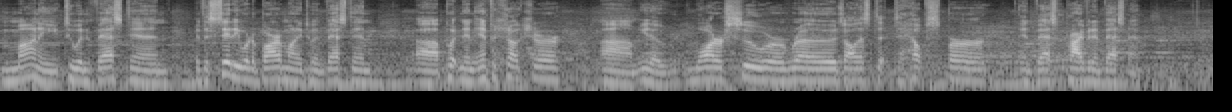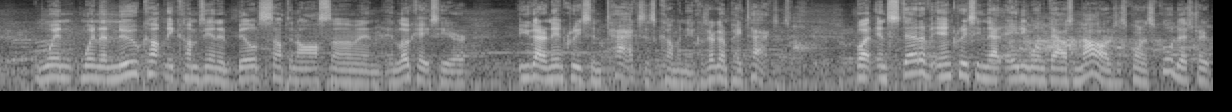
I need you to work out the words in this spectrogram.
money to invest in, if the city were to borrow money to invest in uh, putting in infrastructure, um, you know, water, sewer, roads, all this to, to help spur invest private investment. When when a new company comes in and builds something awesome and, and locates here, you got an increase in taxes coming in because they're going to pay taxes. But instead of increasing that $81,000 that's going to school district,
